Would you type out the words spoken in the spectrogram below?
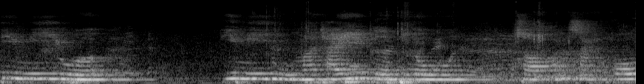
ที่มีอยู่ ที่มีอยู่มาใช้ให้เกิดประโยชน์สองสังคม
